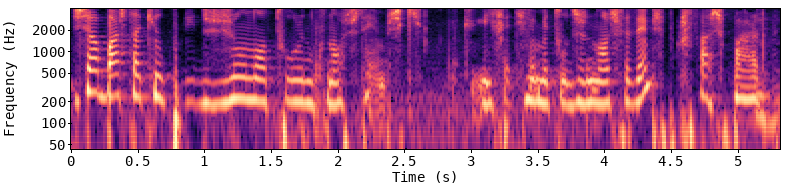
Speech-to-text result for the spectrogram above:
Já basta aquele período de jejum noturno que nós temos, que, que efetivamente todos nós fazemos porque faz parte,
